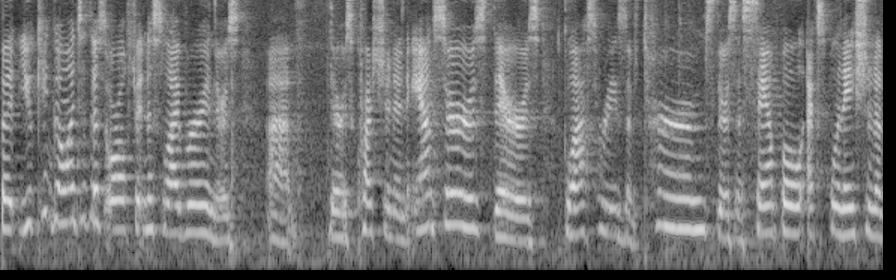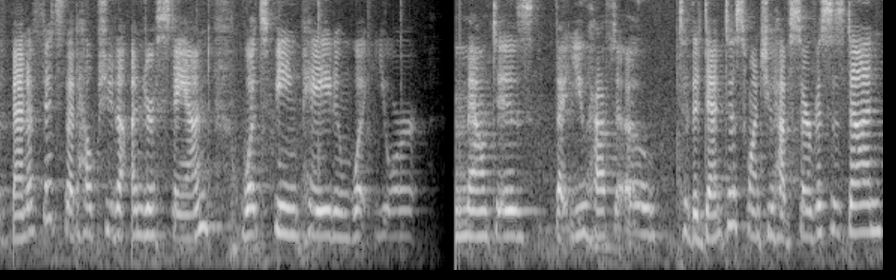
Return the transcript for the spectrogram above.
But you can go into this oral fitness library and there's um, there's question and answers, there's glossaries of terms, there's a sample explanation of benefits that helps you to understand what's being paid and what your amount is that you have to owe to the dentist once you have services done.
